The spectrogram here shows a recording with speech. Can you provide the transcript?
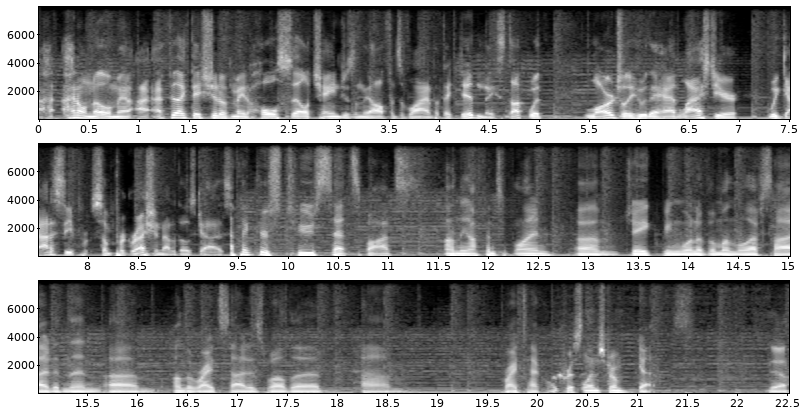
I, I don't know, man. I, I feel like they should have made wholesale changes in the offensive line, but they didn't. They stuck with largely who they had last year. We got to see pr- some progression out of those guys. I think there's two set spots on the offensive line. Um, Jake being one of them on the left side, and then um, on the right side as well, the um, right tackle. Chris Lindstrom. Yes. Yeah.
